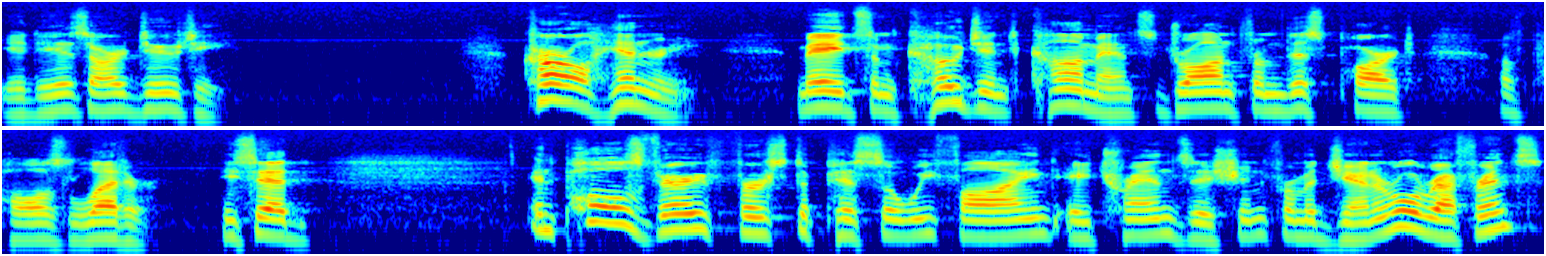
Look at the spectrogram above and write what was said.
it is our duty. Carl Henry made some cogent comments drawn from this part of Paul's letter. He said, in Paul's very first epistle, we find a transition from a general reference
